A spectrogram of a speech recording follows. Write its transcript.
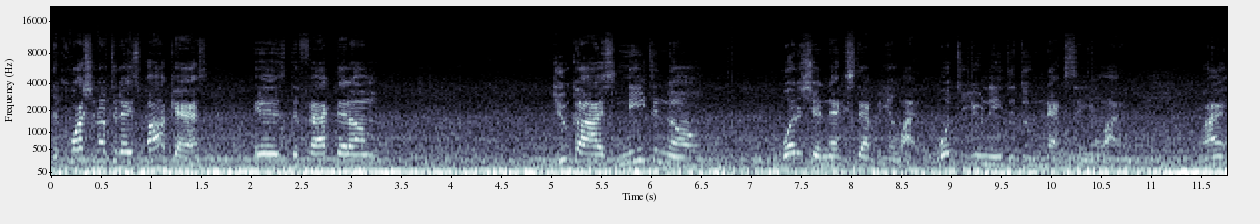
the question of today's podcast is the fact that um you guys need to know what is your next step in your life. What do you need to do next in your life? Right?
